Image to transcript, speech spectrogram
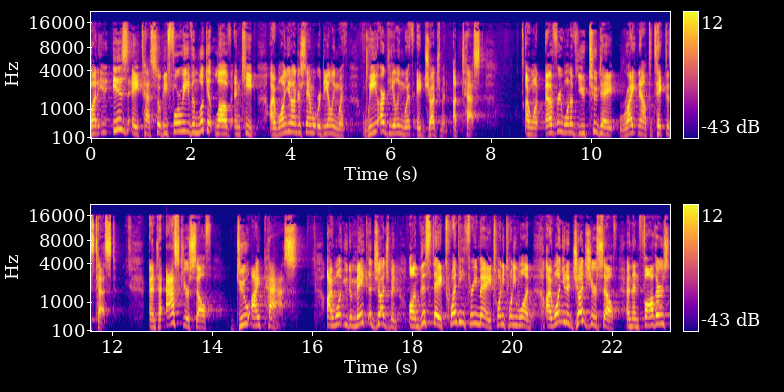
but it is a test. So before we even look at love and keep, I want you to understand what we're dealing with. We are dealing with a judgment, a test. I want every one of you today, right now, to take this test and to ask yourself, do I pass? I want you to make a judgment on this day, 23 May 2021. I want you to judge yourself. And then, fathers,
